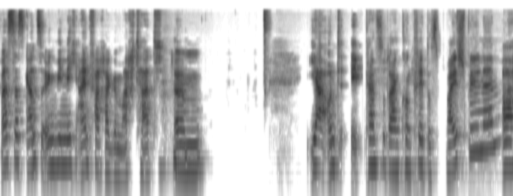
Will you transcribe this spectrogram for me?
was das Ganze irgendwie nicht einfacher gemacht hat. ähm, ja, und kannst du da ein konkretes Beispiel nennen? Oh,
